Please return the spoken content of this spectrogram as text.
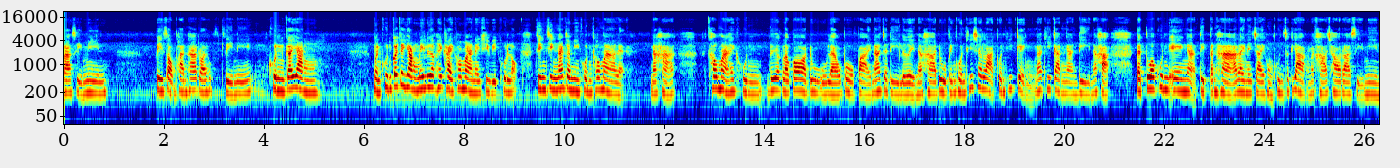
ราศีมีน ปี 2564 นี้ คุณก็ยังเหมือนคุณก็จะยังไม่เลือกให้ใครเข้ามาในชีวิตคุณหรอก จริง ๆ น่าจะมีคนเข้ามาแหละนะคะ เข้ามาให้คุณเลือกแล้วก็ดูแล้วโปรไฟล์น่าจะดีเลยนะคะ ดูเป็นคนที่ฉลาดคนที่เก่งหน้าที่การงานดีนะคะ แต่ตัวคุณเองอะ่ะติดปัญหาอะไรในใจของคุณสักอย่างนะคะ ชาวราศีมีน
